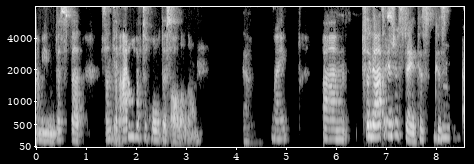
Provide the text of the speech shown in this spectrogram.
I mean, just that sense yeah. of I don't have to hold this all alone. Yeah. Right. Um, so you know, that's interesting because because mm-hmm.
